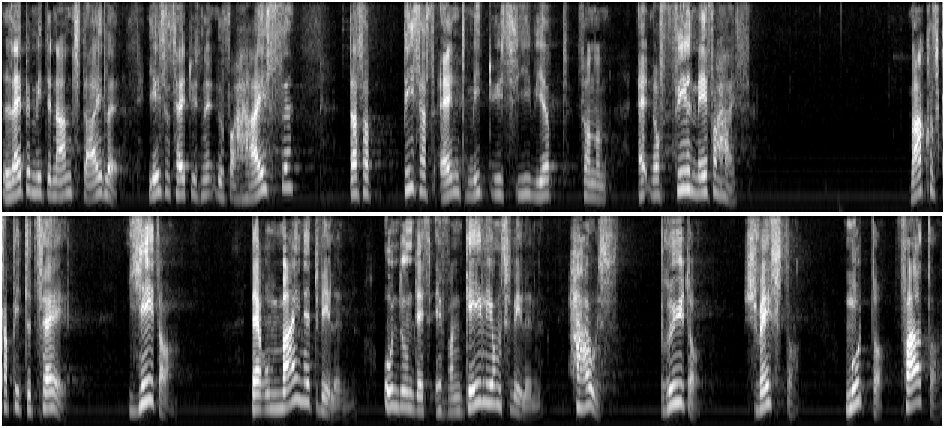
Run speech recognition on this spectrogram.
Leben miteinander zu teilen. Jesus hat uns nicht nur verheißen, dass er bis ans Ende mit uns sein wird, sondern er hat noch viel mehr verheißen. Markus Kapitel 10. Jeder, der um meinetwillen und um des Evangeliums willen Haus, Brüder, Schwester, Mutter, Vater,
